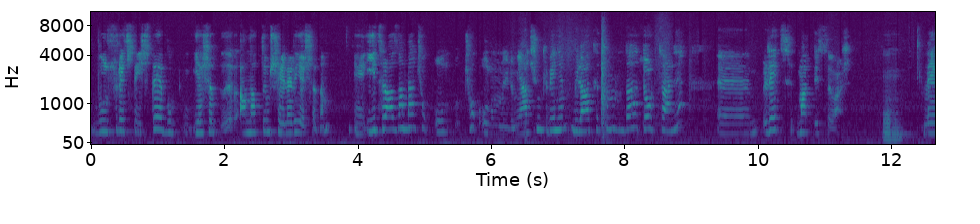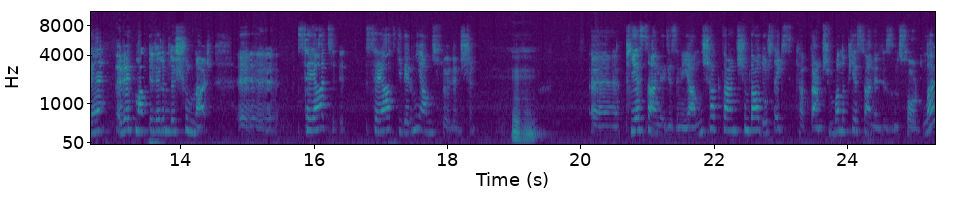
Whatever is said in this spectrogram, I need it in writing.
bu süreçte işte bu yaşa, anlattığım şeyleri yaşadım. Ee, itirazdan ben çok ol- çok olumluydum. Ya çünkü benim mülakatımda dört tane e, red maddesi var. Hı hı. Ve red maddelerim de şunlar. Ee, seyahat seyahat giderimi yanlış söylemişim. Hı hı. E, piyasa analizini yanlış aktarmışım. Daha doğrusu eksik aktarmışım. Bana piyasa analizini sordular.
